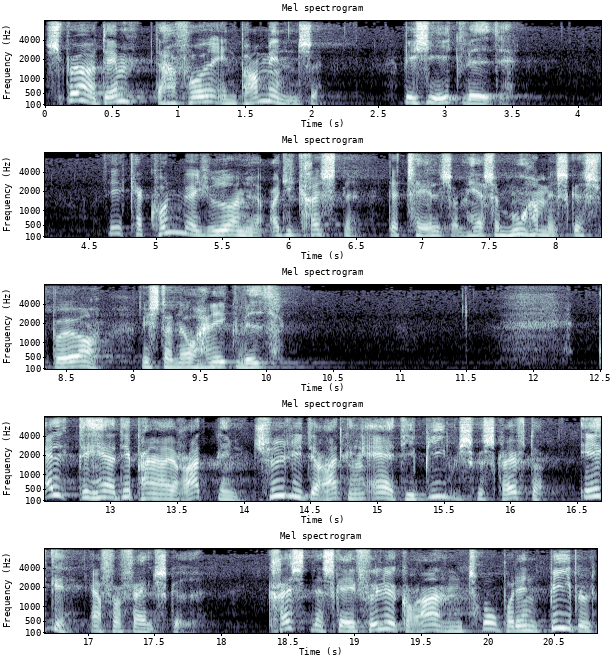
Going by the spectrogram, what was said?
Spørg dem, der har fået en påmindelse, hvis I ikke ved det. Det kan kun være jøderne og de kristne, der tales om her, som Muhammed skal spørge, hvis der er noget, han ikke ved. Alt det her, det peger i retning, tydeligt i retning af, at de bibelske skrifter ikke er forfalskede. Kristne skal ifølge Koranen tro på den bibel,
